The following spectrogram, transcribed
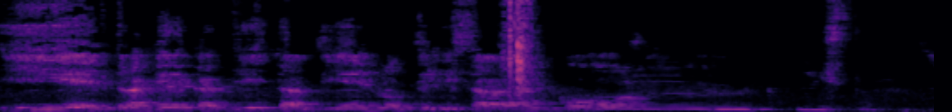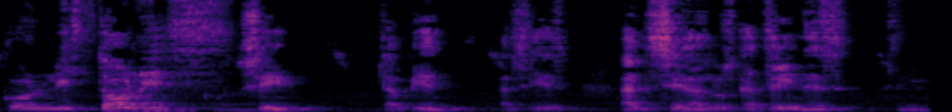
Y el traje de Catrín también lo utilizaban con, Listo. con listones. Sí, también, así es. Antes eran los catrines, Sí.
